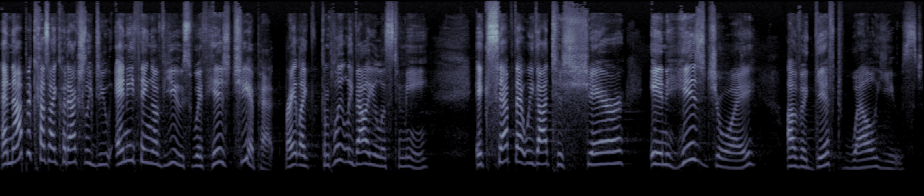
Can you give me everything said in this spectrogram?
and not because I could actually do anything of use with his chia pet, right? Like completely valueless to me, except that we got to share in his joy of a gift well used.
